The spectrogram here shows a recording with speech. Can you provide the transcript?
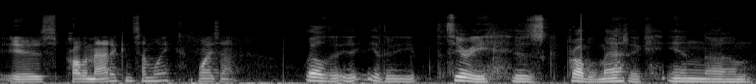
is problematic in some way? Why is that? Well, the, the theory is problematic in um,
